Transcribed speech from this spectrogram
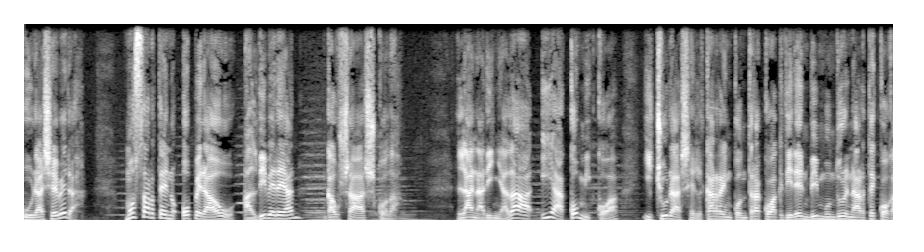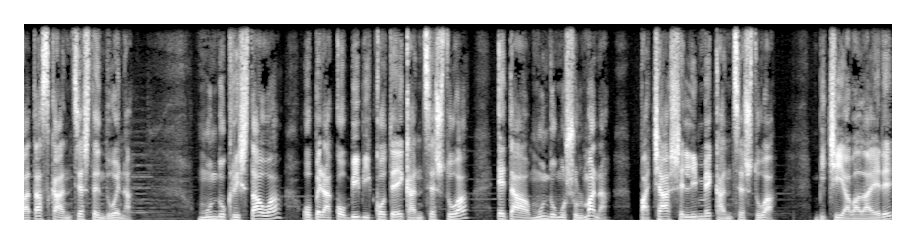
Uraxe bera, Mozarten opera hau aldi berean gauza asko da. Lan harina da, ia komikoa, itxura selkarren kontrakoak diren bi munduren arteko gatazka antzesten duena. Mundu kristaua, operako bi bikoteek antzestua, eta mundu musulmana, patxa selimek antzestua. Bitxia bada ere,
